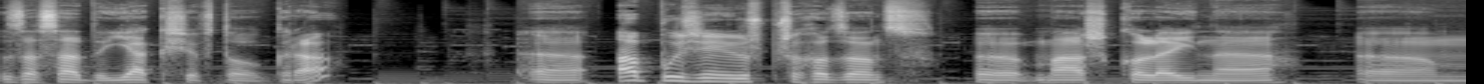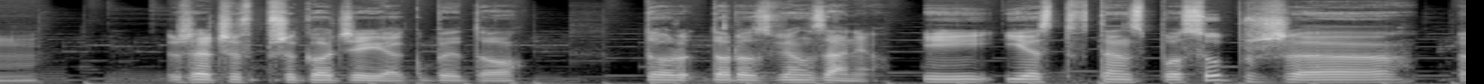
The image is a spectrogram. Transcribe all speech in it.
zasady, jak się w to gra. E, a później już przechodząc e, masz kolejne rzeczy w przygodzie jakby do, do, do rozwiązania. I jest w ten sposób, że e,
